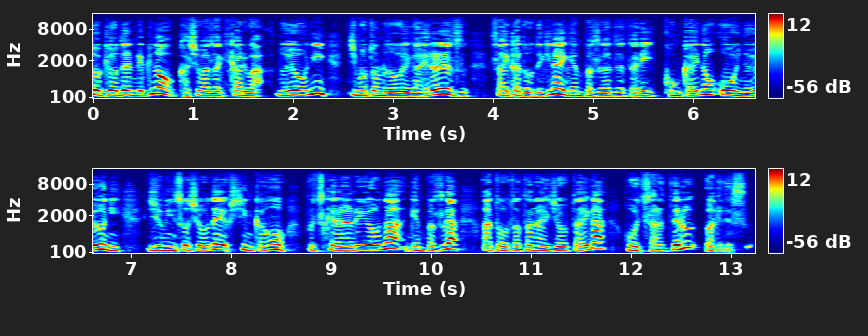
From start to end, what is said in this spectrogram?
東京電力の柏崎刈羽のように地元の同意が得られず、再稼働できない原発が出たり、今回の大井のように住民訴訟で不信感をぶつけられるような原発が後を絶たない状態が放置されているわけです。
